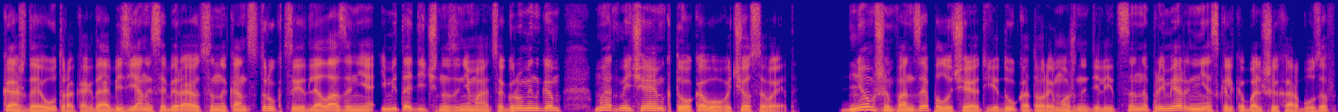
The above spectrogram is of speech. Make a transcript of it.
Каждое утро, когда обезьяны собираются на конструкции для лазания и методично занимаются грумингом, мы отмечаем, кто кого вычесывает. Днем шимпанзе получают еду, которой можно делиться, например, несколько больших арбузов,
